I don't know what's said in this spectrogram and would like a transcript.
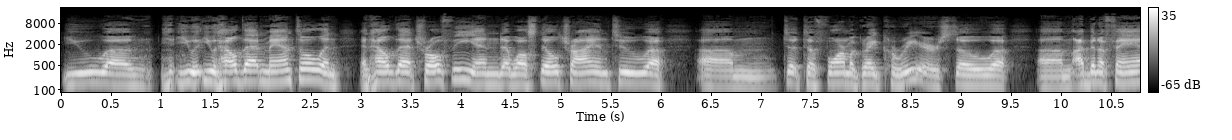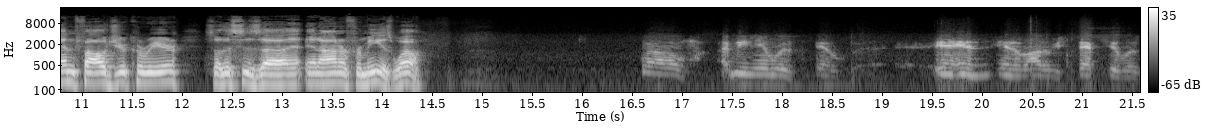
you uh, you you held that mantle and, and held that trophy, and uh, while still trying to, uh, um, to to form a great career. So um, I've been a fan, followed your career. So this is an honor for me as well. Well, I mean, it was in in a lot of respects, it was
